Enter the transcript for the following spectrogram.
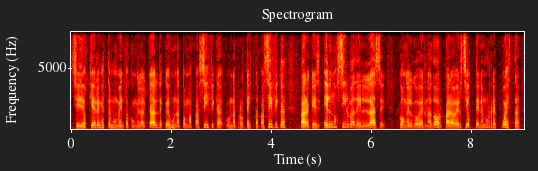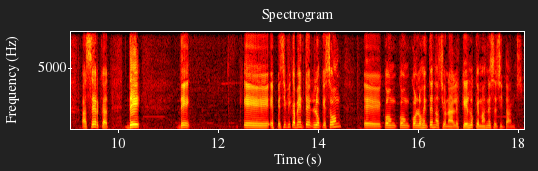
si Dios quiere, en este momento con el alcalde, que es una toma pacífica, una protesta pacífica, para que él nos sirva de enlace con el gobernador, para ver si obtenemos respuesta acerca de, de eh, específicamente lo que son eh, con, los entes nacionales, que es lo que más necesitamos.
